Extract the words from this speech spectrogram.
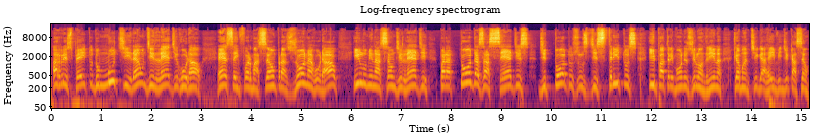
a respeito do mutirão de LED rural. Essa informação para a zona rural, iluminação de LED para todas as sedes de todos os distritos e patrimônios de Londrina, que é uma antiga reivindicação.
